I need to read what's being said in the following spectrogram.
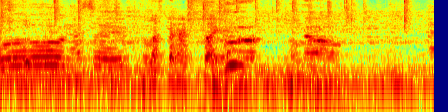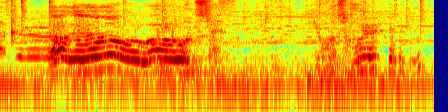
Whoa, nice save. The left behind fire. Oh no. Oh, After. Oh, oh, Where you oh, going, Seth? You going somewhere? oh.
